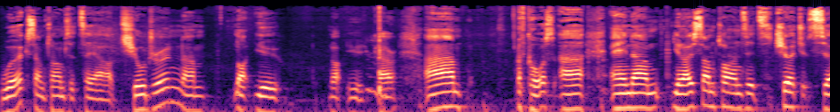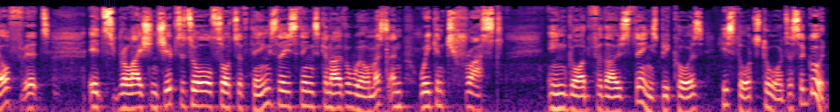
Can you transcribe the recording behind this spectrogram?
work, sometimes it's our children, um, not you not you, Cara. Um, of course, uh, and um, you know sometimes it's church itself, it's it's relationships, it's all sorts of things. These things can overwhelm us, and we can trust in God for those things because His thoughts towards us are good.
